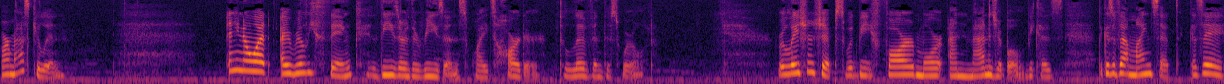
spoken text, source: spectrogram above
or masculine. And you know what? I really think these are the reasons why it's harder to live in this world relationships would be far more unmanageable because because of that mindset. Because eh,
